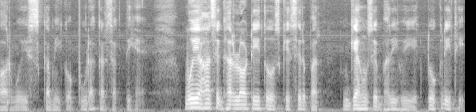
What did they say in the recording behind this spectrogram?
और वो इस कमी को पूरा कर सकती है। वो यहाँ से घर लौटी तो उसके सिर पर गेहूँ से भरी हुई एक टोकरी थी।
